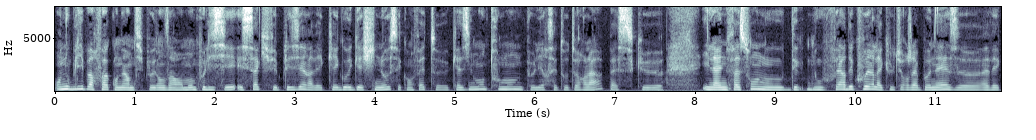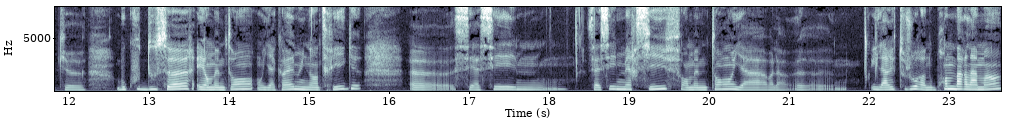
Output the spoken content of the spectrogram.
on oublie parfois qu'on est un petit peu dans un roman policier et c'est ça qui fait plaisir avec Keigo Higashino, c'est qu'en fait euh, quasiment tout le monde peut lire cet auteur-là parce que il a une façon de nous, faire découvrir la culture japonaise euh, avec euh, beaucoup de douceur et en même temps il y a quand même une intrigue. c'est assez, c'est assez immersif. En même temps, il arrive toujours à nous prendre par la main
